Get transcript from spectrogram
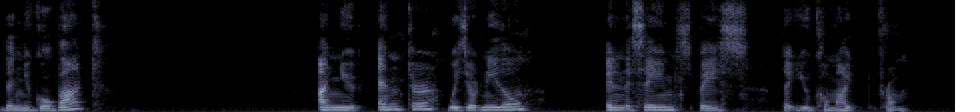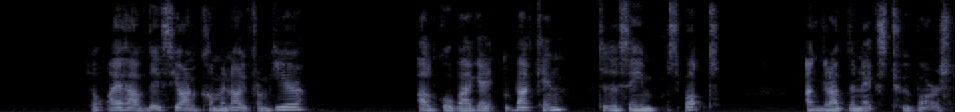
Then you go back and you enter with your needle in the same space that you come out from. So I have this yarn coming out from here. I'll go back in, back in to the same spot and grab the next two bars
